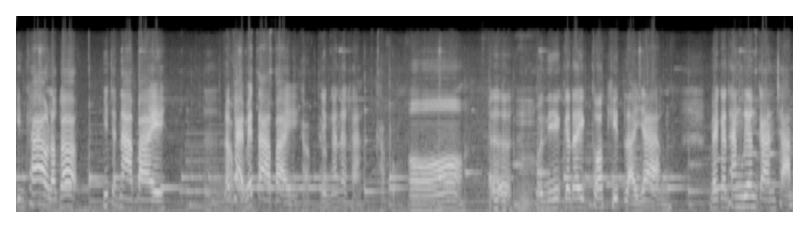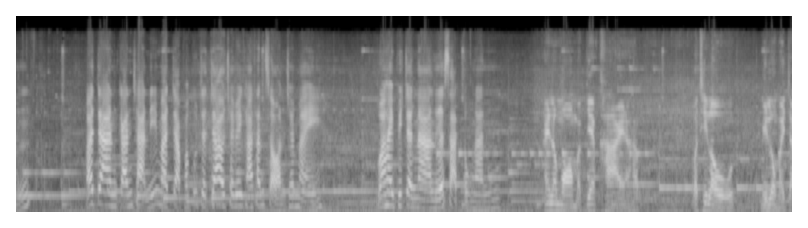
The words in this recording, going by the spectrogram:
กินข้าวแล้วก็พิจารณาไปเออ แล้วครับแผ่เมตตาไปครับ อย่างนั้นนะคะครับผม อ๋อเอออืม วันนี้ก็ได้ข้อคิดหลายอย่าง แม้กระทั่งเรื่องการฉัน พระอาจารย์การฉันนี้มาจากพระพุทธเจ้าใช่ไหมคะ ท่านสอนใช่ไหม ว่าให้พิจารณาเนื้อสัตว์ตรงนั้น ให้เรามองแบบแยบคายนะครับ ว่าที่เรามีลมหายใจ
